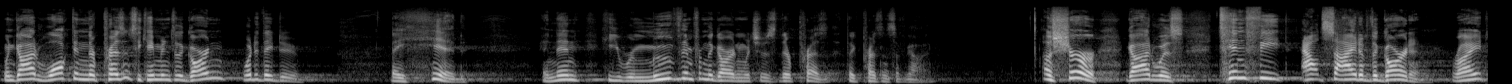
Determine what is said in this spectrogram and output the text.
when God walked in their presence, he came into the garden, what did they do? They hid and then he removed them from the garden, which was their pres- the presence of God. Oh, sure, God was 10 feet outside of the garden, right?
